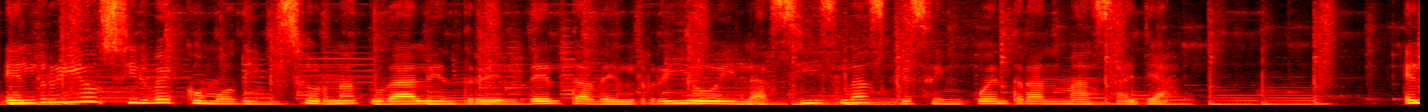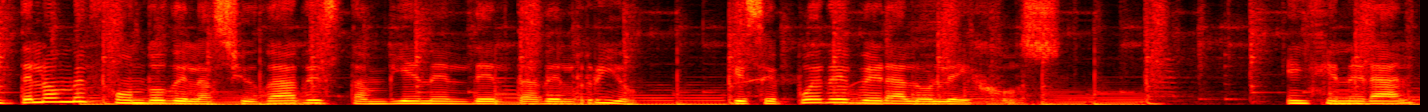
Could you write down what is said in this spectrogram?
El río sirve como divisor natural entre el delta del río y las islas que se encuentran más allá. El telón de fondo de la ciudad es también el delta del río, que se puede ver a lo lejos. En general,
